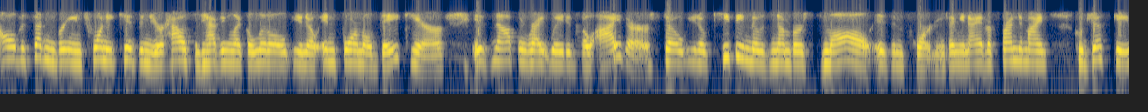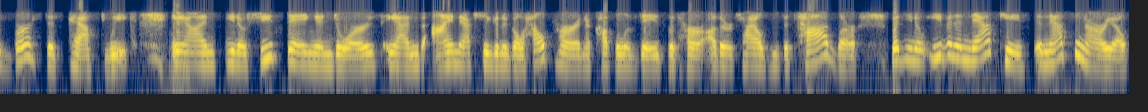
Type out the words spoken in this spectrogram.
all of a sudden bringing 20 kids into your house and having like a little you know informal daycare is not the right way to go either. So you know keeping those numbers small is important. I mean I have a friend of mine who just gave birth this past week and you know she's staying indoors and I'm actually going to go help her in a couple of days with her other child who's a toddler. But you know even in that case in that scenario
